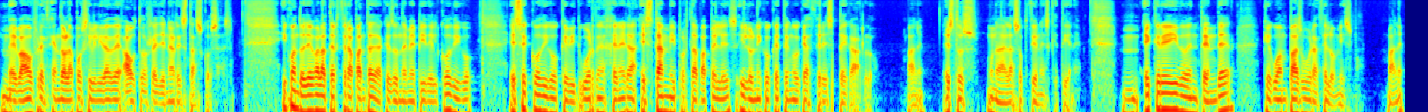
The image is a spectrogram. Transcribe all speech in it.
me va ofreciendo la posibilidad de autorrellenar estas cosas. Y cuando llego a la tercera pantalla, que es donde me pide el código, ese código que Bitwarden genera está en mi portapapeles y lo único que tengo que hacer es pegarlo. ¿Vale? Esto es una de las opciones que tiene. Mm, he creído entender que OnePassword hace lo mismo. ¿Vale?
